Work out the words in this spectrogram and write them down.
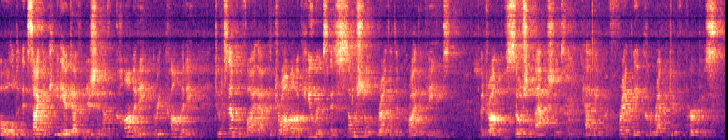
old encyclopedia definition of comedy, Greek comedy, to exemplify that, the drama of humans as social rather than private beings a drama of social actions having a frankly corrective purpose.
